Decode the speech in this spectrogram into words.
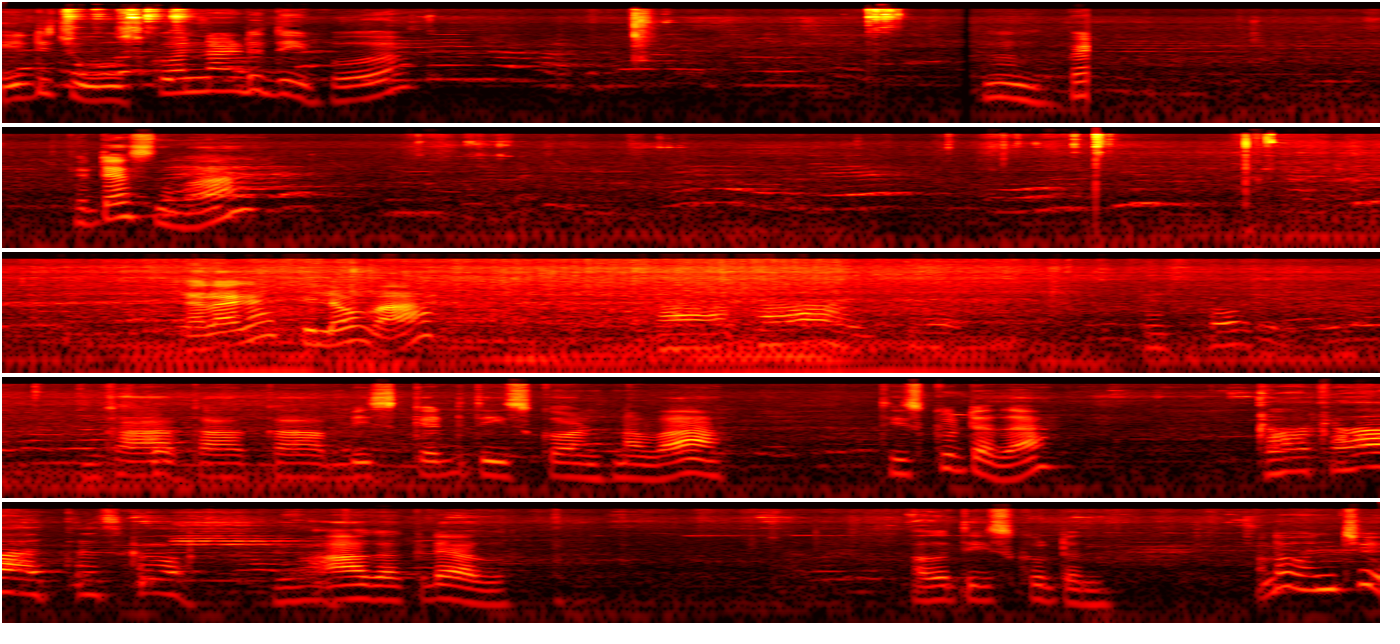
ఏంటి చూసుకున్నాడు దీపు? పెట్టేస్తున్నావా? ఎలాగా? పిలవవా? కా కా కా బిస్కెట్ తీసుకో అంటున్నావా? తీసుకుంటుందా? ఆగు అక్కడే ఆగు. ఆగు తీసుకుంటుంది. అలా ఉంచు.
